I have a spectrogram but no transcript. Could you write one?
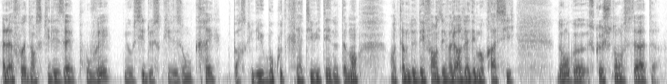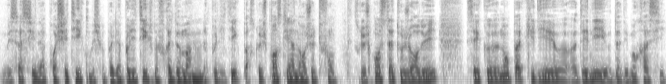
à la fois dans ce qui les a éprouvés, mais aussi de ce qu'ils ont créé, parce qu'il y a eu beaucoup de créativité, notamment en termes de défense des valeurs de la démocratie. Donc, euh, ce que je constate, mais ça c'est une approche éthique, moi je ne fais pas de la politique, je le ferai demain, mm. la politique, parce que je pense qu'il y a un enjeu de fond. Ce que je constate aujourd'hui, c'est que non pas qu'il y ait euh, un déni de la démocratie,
